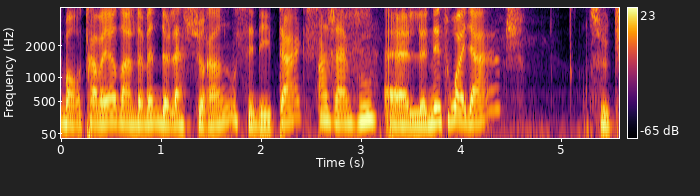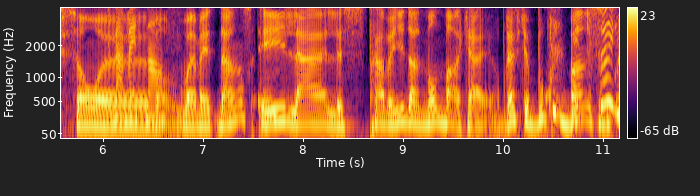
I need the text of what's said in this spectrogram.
bon, travailleur dans le domaine de l'assurance et des taxes. Ah, j'avoue. Euh, le nettoyage, ceux qui sont euh, La maintenance. bon, ouais, maintenance et la, le travailler dans le monde bancaire. Bref, il y a beaucoup de Mais banques, tout beaucoup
